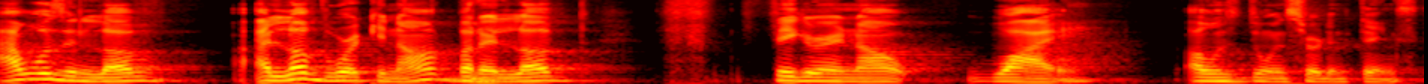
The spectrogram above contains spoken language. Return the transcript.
I was in love. I loved working out, but I loved figuring out why I was doing certain things.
